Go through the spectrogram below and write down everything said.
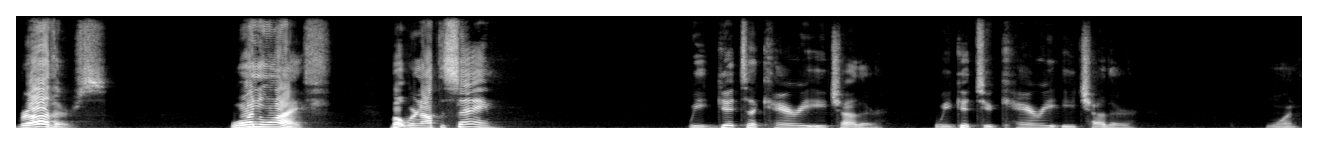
brothers. One life, but we're not the same we get to carry each other. We get to carry each other one.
